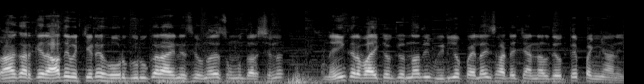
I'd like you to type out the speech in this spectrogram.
ਤਾਂ ਕਰਕੇ ਰਾਹ ਦੇ ਵਿੱਚ ਜਿਹੜੇ ਹੋਰ ਗੁਰੂ ਘਰ ਆਏ ਨੇ ਸੀ, ਉਹਨਾਂ ਦੇ ਤੁਹਾਨੂੰ ਦਰਸ਼ਨ ਨਹੀਂ ਕਰਵਾਏ, ਕਿਉਂਕਿ ਉਹਨਾਂ ਦੀ ਵੀਡੀਓ ਪਹਿਲਾਂ ਹੀ ਸਾਡੇ ਚੈਨਲ ਦੇ ਉੱਤੇ ਪਈਆਂ ਨੇ।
